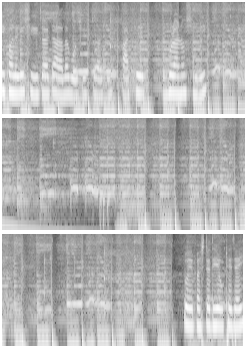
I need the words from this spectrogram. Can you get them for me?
এই কলেজের সিঁড়ি একটা আলাদা বৈশিষ্ট্য আছে, কাঠের ঘোরানো সিঁড়ি তো এই পাশটা দিয়ে উঠে যাই।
